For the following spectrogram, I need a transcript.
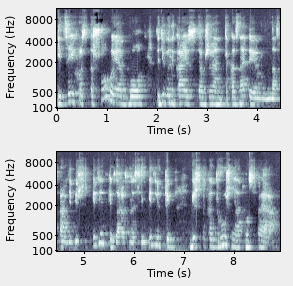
І це їх розташовує, бо тоді виникає вже така, знаєте, насправді більшість підлітків. Зараз у нас сім підлітків, більш така дружня атмосфера.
